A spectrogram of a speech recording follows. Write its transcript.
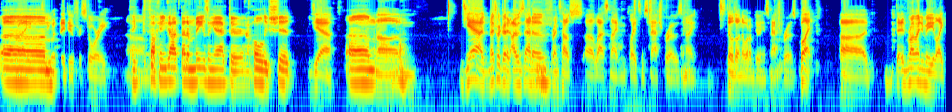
right. See Um, what they do for story. they Um, fucking got that amazing actor. Holy shit. yeah. Um, Um, yeah, Metroid Dread. I was at a friend's house uh, last night and we played some Smash Bros. And I still don't know what I'm doing in Smash Bros. But uh, it reminded me, like,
